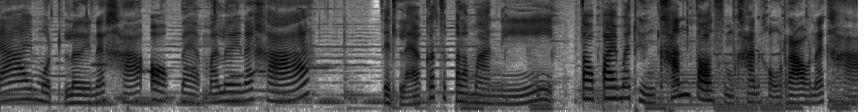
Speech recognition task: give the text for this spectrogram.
ได้หมดเลยนะคะ ออกแบบมาเลยนะคะ เสร็จแล้วก็จะประมาณนี้ ต่อไปมาถึงขั้นตอนสำคัญของเรานะคะ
